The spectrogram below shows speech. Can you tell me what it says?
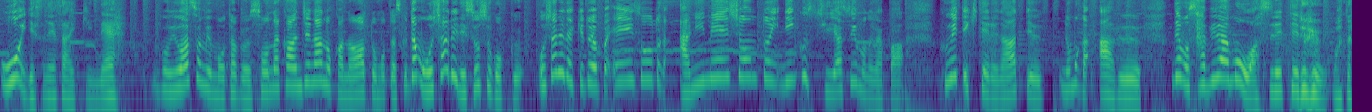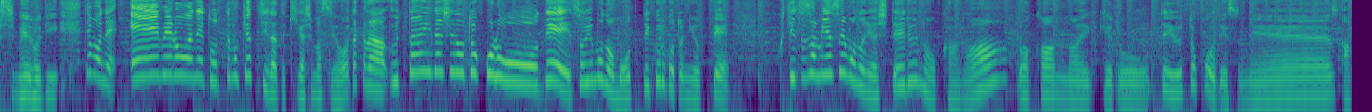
多いですね、最近ね。夜遊びも多分そんな感じなのかなと思ったんですけど、でもおしゃれですよ、すごく。おしゃれだけど、やっぱ映像とかアニメーションとリンクしやすいものがやっぱ増えてきてるなっていうのもがある。でもサビはもう忘れてる、私メロディー。でもね、A メロはね、とってもキャッチーだった気がしますよ。だから、歌い出しのところでそういうものを持ってくることによって、口ずさみやすいものにはしてるのかな？わかんないけど、っていうところですね。あ、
